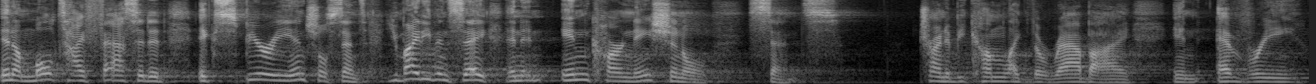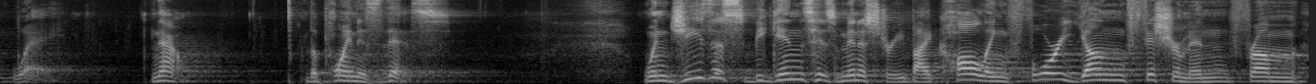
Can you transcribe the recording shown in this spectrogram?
in a multifaceted experiential sense. You might even say in an incarnational sense, trying to become like the rabbi in every way. Now, the point is this when Jesus begins his ministry by calling four young fishermen from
